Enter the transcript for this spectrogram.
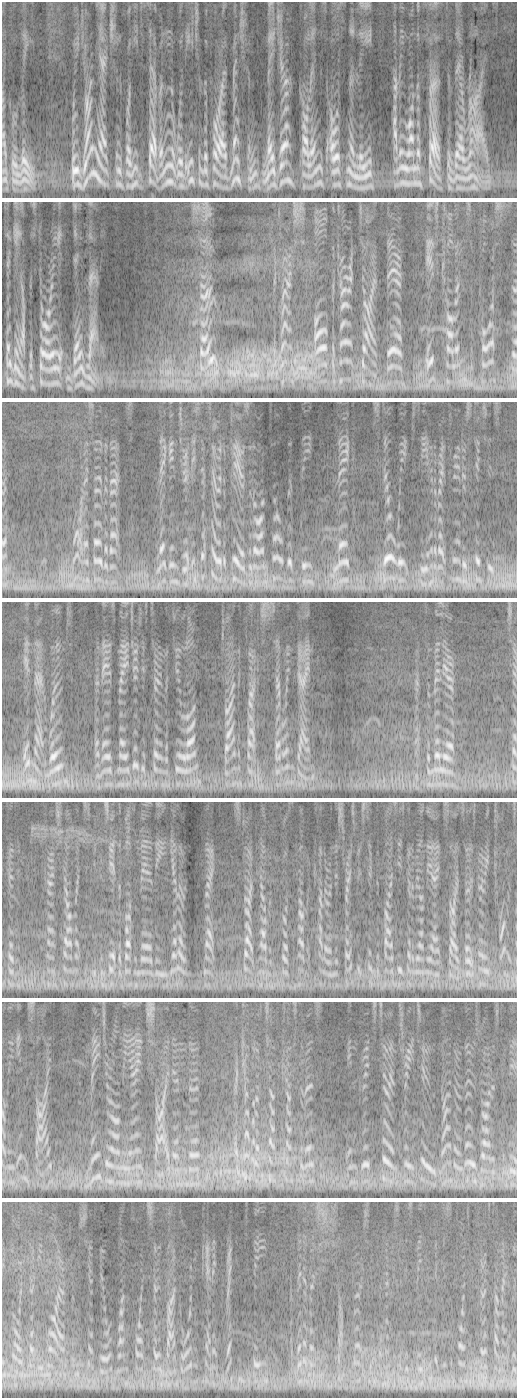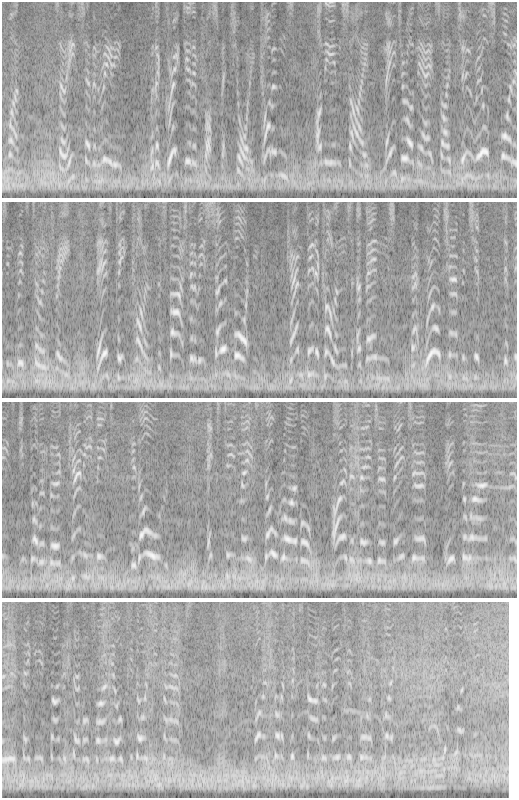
Michael Lee. We join the action for Heat 7 with each of the four I've mentioned, Mauger, Collins, Olsen and Lee, having won the first of their rides. Taking up the story, Dave Lanning. So, the clash of the current giants. There is Collins, of course, uh, more or less over that leg injury. At least that's how it appears, although I'm told that the leg still weeps. He had about 300 stitches in that wound. And there's Mauger just turning the fuel on, trying the clutch, settling down. That familiar checkered crash helmet. You can see at the bottom there the yellow and black striped helmet, of course, the helmet colour in this race, which signifies he's going to be on the outside. So it's going to be Collins on the inside, Mauger on the outside, and uh, a couple of tough customers in grids two and three too. Neither of those riders can be ignored. Dougie Wyer from Sheffield, one point so far. Gordon Kennett reckoned to be a bit of a shot merchant perhaps in this meeting. A bit disappointing first time out with one. So heat seven really with a great deal in prospect, surely. Collins on the inside, Mauger on the outside, two real spoilers in grids two and three. There's Pete Collins. The start's going to be so important. Can Peter Collins avenge that World Championship defeat in Gothenburg? Can he beat his old ex-teammate, his old rival, Ivan Mauger? Mauger is the one who is taking his time to settle, trying the old kidology perhaps. Collins got a quick starter, Mauger of course like jet lightning.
